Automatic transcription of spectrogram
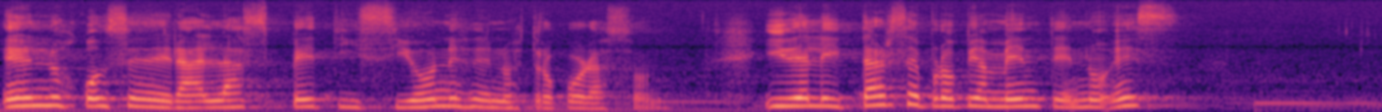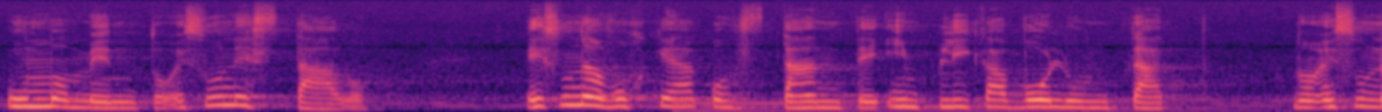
Él nos concederá las peticiones de nuestro corazón. Y deleitarse propiamente no es un momento, es un estado, es una búsqueda constante, implica voluntad, no es un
